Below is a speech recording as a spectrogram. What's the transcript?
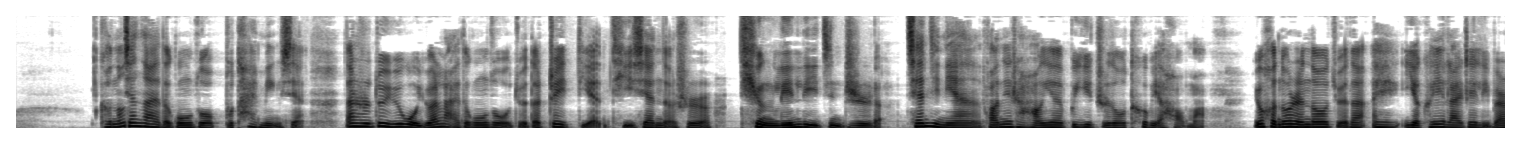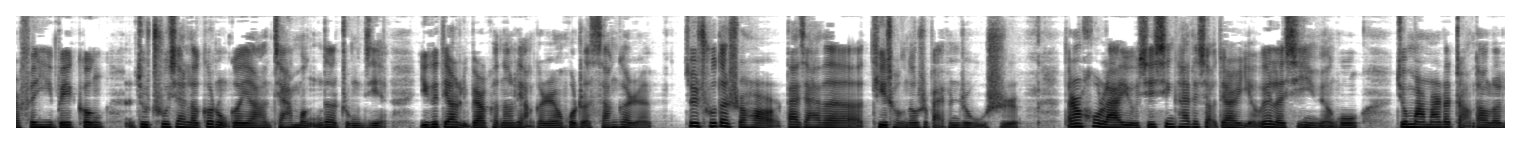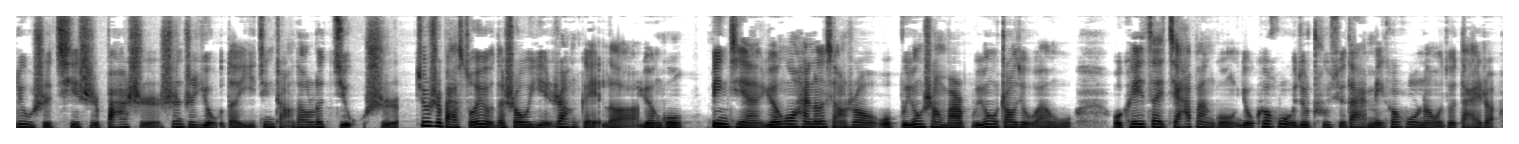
可能现在的工作不太明显，但是对于我原来的工作，我觉得这点体现的是挺淋漓尽致的。前几年房地产行业不一直都特别好吗？有很多人都觉得，哎，也可以来这里边分一杯羹，就出现了各种各样加盟的中介。一个店里边可能两个人或者三个人。最初的时候，大家的提成都是百分之五十，但是后来有些新开的小店也为了吸引员工，就慢慢的涨到了六十七十八十，甚至有的已经涨到了九十，就是把所有的收益让给了员工。并且员工还能享受，我不用上班，不用朝九晚五，我可以在家办公。有客户我就出去带，没客户呢我就待着。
